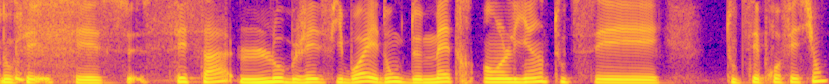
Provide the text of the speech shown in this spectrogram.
Donc c'est ça l'objet de Fibois et donc de mettre en lien toutes ces, toutes ces professions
